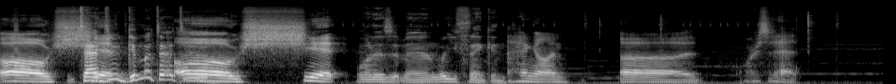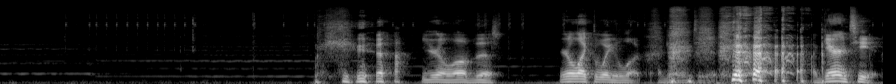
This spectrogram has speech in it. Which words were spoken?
Oh shit! Tattoo. Give him a tattoo. Oh shit! What is it, man? What are you thinking? Hang on. Uh, where's it at? You're gonna love this. You're gonna like the way you look. I guarantee it. I guarantee it.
